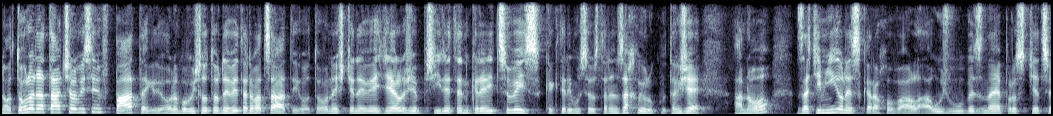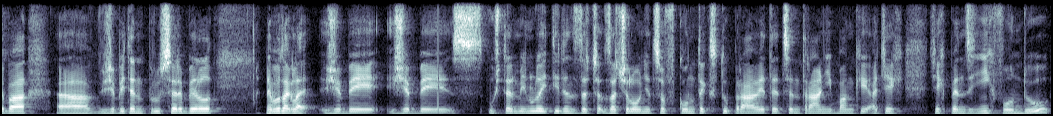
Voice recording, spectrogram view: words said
No tohle natáčel myslím v pátek, jo? nebo vyšlo to 29. To on ještě nevěděl, že přijde ten Credit Suisse, ke kterému se dostaneme za chvilku. Takže ano, zatím nikdo neskrachoval a už vůbec ne prostě třeba, že by ten průser byl nebo takhle, že by, že by už ten minulý týden začalo něco v kontextu právě té centrální banky a těch, těch penzijních fondů,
